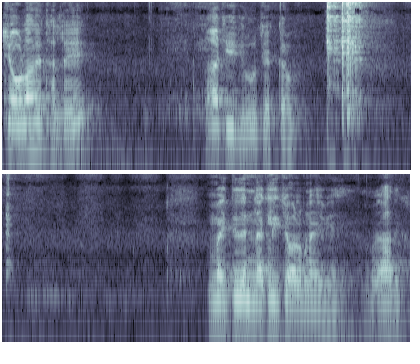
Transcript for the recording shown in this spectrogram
ਚੌਲਾਂ ਦੇ ਥੱਲੇ ਆਹ ਚੀਜ਼ ਜ਼ਰੂਰ ਚੈੱਕ ਕਰੋ। ਮੈਦੇ ਦੇ ਨਕਲੀ ਚੌਲ ਬਣਾਏ ਵੀ ਆ ਆਹ ਦੇਖੋ।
